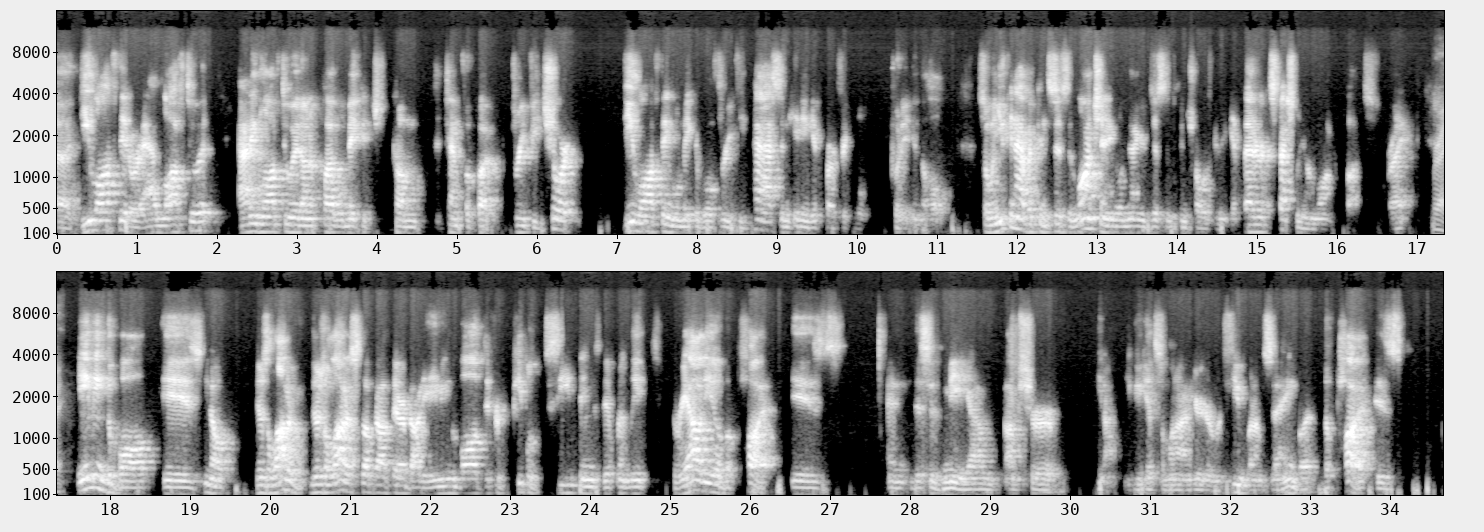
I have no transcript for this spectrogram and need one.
uh, deloft it or add loft to it. Adding loft to it on a putt will make it come to 10 foot putt three feet short. Delofting will make it roll three feet past, and hitting it perfect will put it in the hole. So when you can have a consistent launch angle, now your distance control is going to get better, especially on longer putts, right? right aiming the ball is you know there's a lot of there's a lot of stuff out there about aiming the ball different people see things differently the reality of a putt is and this is me i'm, I'm sure you know you could get someone on here to refute what i'm saying but the putt is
